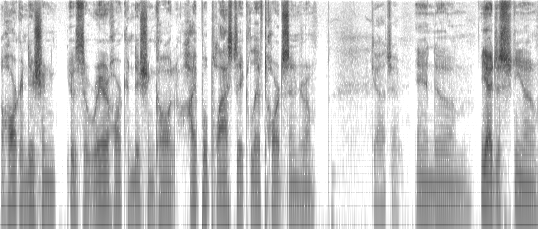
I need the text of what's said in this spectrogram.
a heart condition. It was a rare heart condition called hypoplastic left heart syndrome. Gotcha. And um, yeah, just you know,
